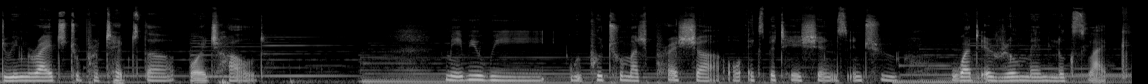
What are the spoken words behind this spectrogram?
doing right to protect the boy child. Maybe we we put too much pressure or expectations into what a real man looks like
